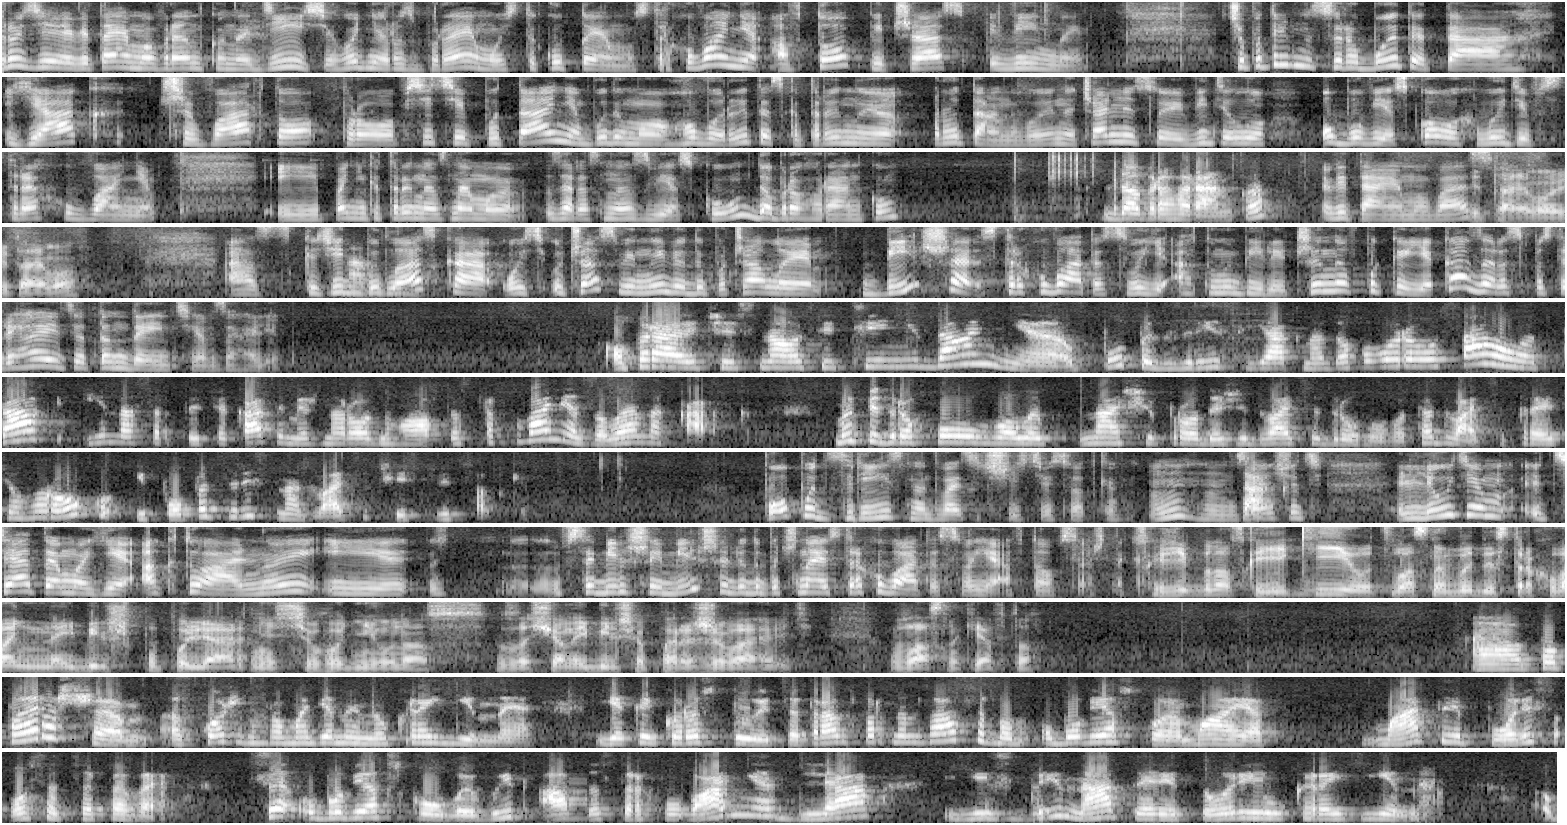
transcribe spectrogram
Друзі, вітаємо в ранку надії. Сьогодні розбираємо ось таку тему страхування авто під час війни. Чи потрібно це робити та як чи варто про всі ці питання будемо говорити з Катериною Ротановою, начальницею відділу обов'язкових видів страхування. І пані Катерина з нами зараз на зв'язку. Доброго ранку. Доброго ранку. Вітаємо вас. Вітаємо, вітаємо. А скажіть, Так. будь ласка, ось у час війни люди почали більше страхувати свої автомобілі, чи навпаки, яка зараз спостерігається тенденція взагалі? Опираючись на офіційні дані, попит зріс як на договори ОСАГО, так і на сертифікати міжнародного автострахування Зелена картка. Ми підраховували наші продажі 22 та 23 року, і попит зріс на 26%. Попит зріс на 26%. Угу. Значить, людям ця тема є актуальною і е, все більше і більше люди починають страхувати своє авто. Все ж таки. Скажіть, будь ласка, які от власне види страхувань найбільш популярні сьогодні у нас? За що найбільше переживають власники авто? По-перше, кожен громадянин України, який користується транспортним засобом, обов'язково має мати поліс ОСЦПВ. Це обов'язковий вид автострахування для їзди на території України.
